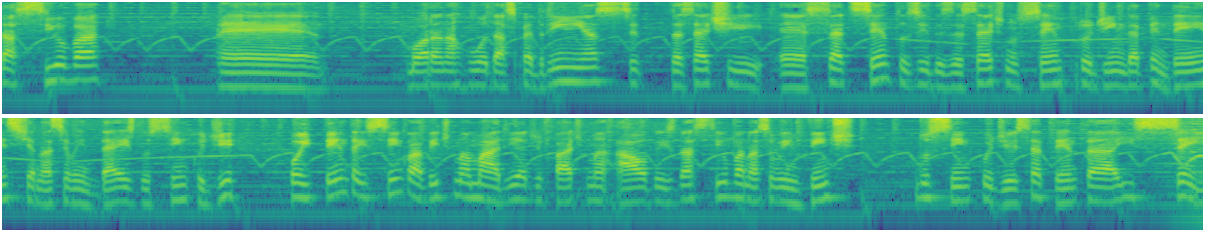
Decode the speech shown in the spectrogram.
da Silva, é, mora na Rua das Pedrinhas, 17, é, 717, no centro de Independência. Nasceu em 10 de 5 de 85, a vítima Maria de Fátima Alves da Silva nasceu em 20 do 5 de 76.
